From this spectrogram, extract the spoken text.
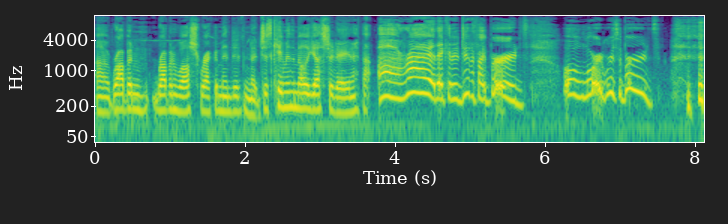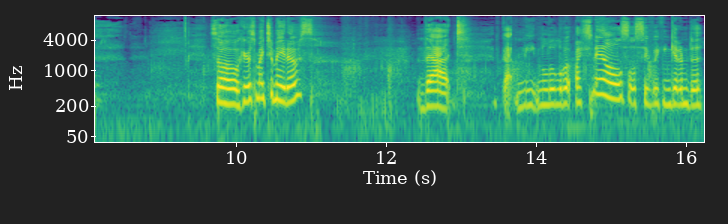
Uh, Robin Robin Welsh recommended, and it just came in the mail yesterday. And I thought, all right, I can identify birds. Oh Lord, where's the birds? so here's my tomatoes that have gotten eaten a little bit by snails. Let's see if we can get them to,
